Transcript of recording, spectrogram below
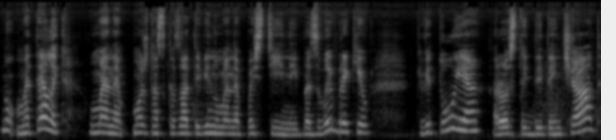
Ну, метелик у мене, можна сказати, він у мене постійний, без вибриків. Квітує, ростить дитинчат.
